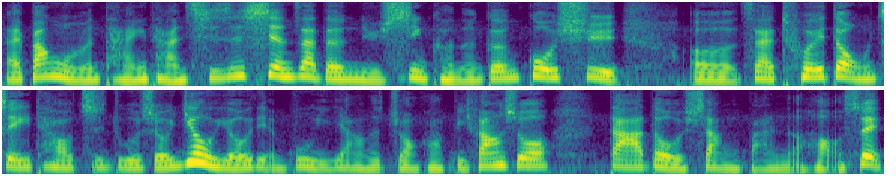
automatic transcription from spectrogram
来帮我们谈一谈，其实现在的女性可能跟过去呃在推动这一套制度的时候又有点不一样的状况。比方说，大家都有上班了哈，所以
